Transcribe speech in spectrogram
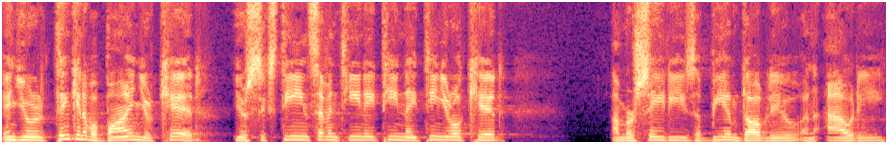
and you're thinking about buying your kid your 16 17 18 19 year old kid a mercedes a bmw an audi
